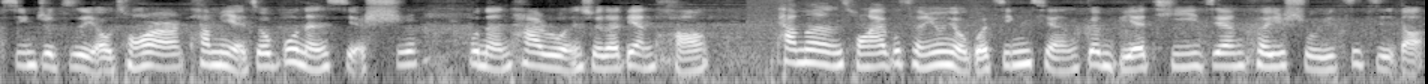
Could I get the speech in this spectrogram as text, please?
心智自由，从而她们也就不能写诗，不能踏入文学的殿堂。她们从来不曾拥有过金钱，更别提一间可以属于自己的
